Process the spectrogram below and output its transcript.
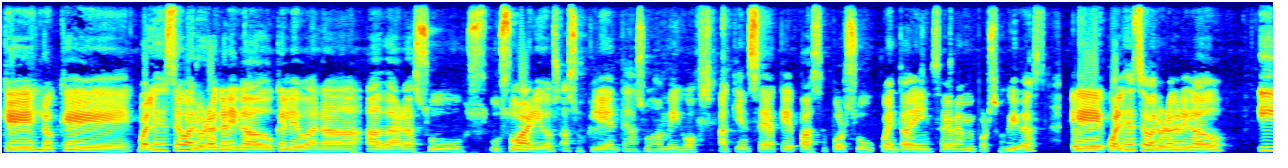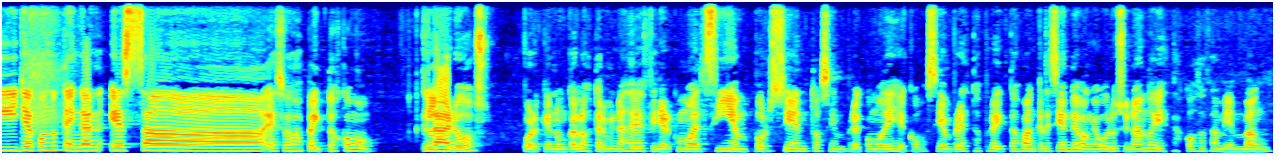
qué es lo que, cuál es ese valor agregado que le van a, dar a sus usuarios, a sus clientes, a sus amigos, a quien sea que pase por su cuenta de Instagram y por sus vidas, eh, cuál es ese valor agregado. Y ya cuando tengan esa, esos aspectos como claros, porque nunca los terminas de definir como al 100%, siempre, como dije, como siempre estos proyectos van creciendo y van evolucionando y estas cosas también van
